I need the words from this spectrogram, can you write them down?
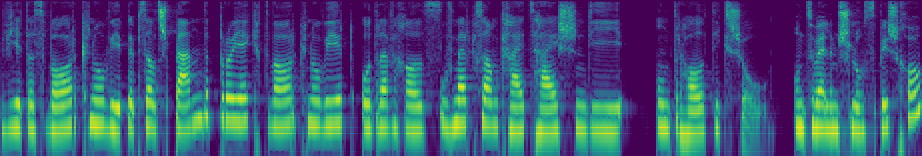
wie das wahrgenommen wird. Ob es als Spendenprojekt wahrgenommen wird oder einfach als aufmerksamkeitsheischende Unterhaltungsshow. Und zu welchem Schluss bist du gekommen?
